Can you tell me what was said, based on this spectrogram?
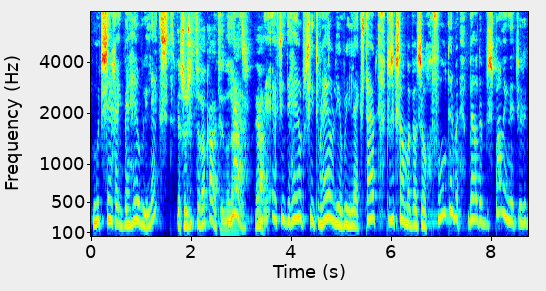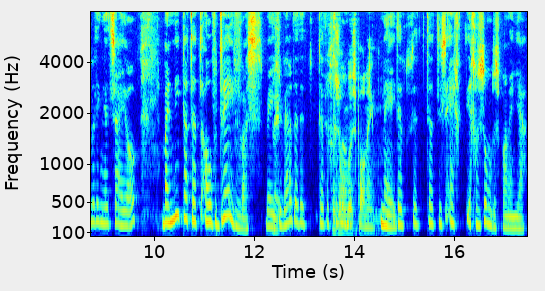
moet zeggen, ik ben heel relaxed. Ja, zo ziet het er ook uit inderdaad. Ja, Ja. Het ziet er, heel, ziet er heel relaxed uit. Dus ik zal me wel zo gevoeld hebben. Wel de bespanning natuurlijk, wat ik net zei ook. Maar niet dat het overdreven was. Weet Nee. je wel? Dat het, dat het Gezonde gewoon- spanning. nee, dat, dat, dat is echt een gezonde spanning, ja.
